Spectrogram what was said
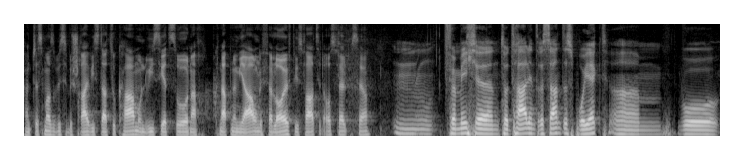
Kannst du das mal so ein bisschen beschreiben, wie es dazu kam und wie es jetzt so nach knapp einem Jahr ungefähr läuft, wie das Fazit ausfällt bisher? Mm, für mich ein total interessantes Projekt, ähm, wo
